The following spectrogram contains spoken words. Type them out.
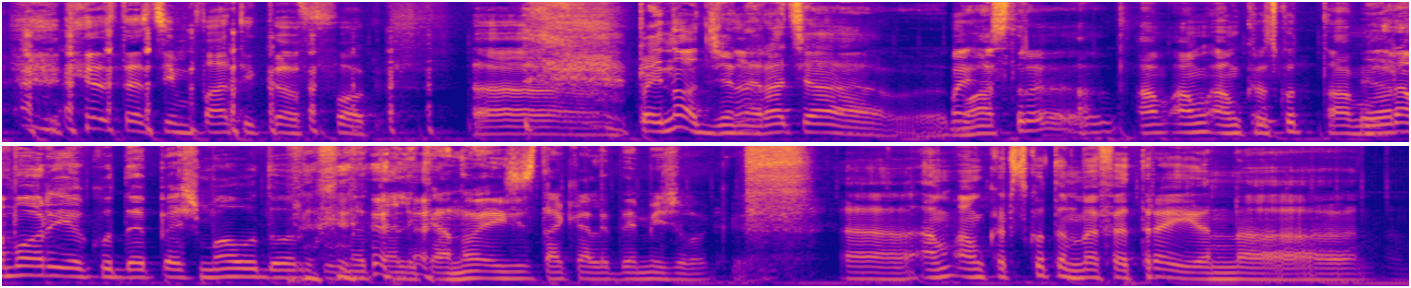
este simpatică, foc. Uh, Păi nu, generația Băi, noastră am, am, am crescut, am, eram ori cu Depeche Mode, ori cu Metallica. nu exista cale de mijloc. Uh, am, am crescut în MF3 în, uh, în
